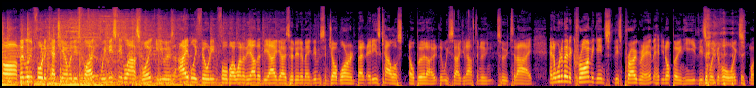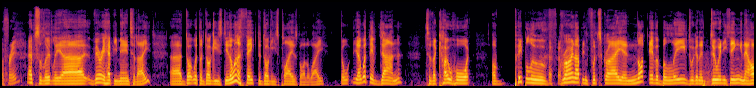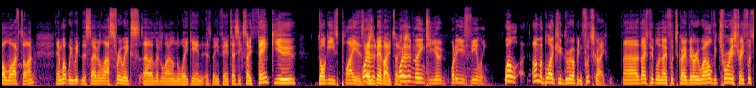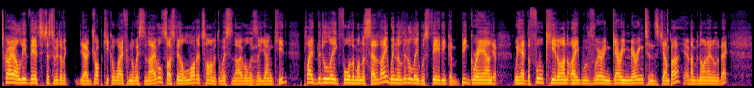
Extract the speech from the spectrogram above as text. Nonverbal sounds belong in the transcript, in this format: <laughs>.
Oh, I've been looking forward to catching up with this bloke. We missed him last week. He was ably filled in for by one of the other Diegos who did a magnificent job, Warren. But it is Carlos Alberto that we say good afternoon to today. And it would have been a crime against this program had you not been here this week of all <laughs> weeks, my friend. Absolutely. Uh, very happy man today. Uh, what the doggies did. I want to thank the doggies players, by the way. The, you know what they've done to the cohort of people who have <laughs> grown up in Footscray and not ever believed we're going to do anything in our whole lifetime. And what we witnessed over the last three weeks, uh, let alone on the weekend, has been fantastic. So thank you, doggies players, What and it- Bevo too. What does it mean to you? What are you feeling? Well, I'm a bloke who grew up in Footscray. Uh, those people who know Footscray very well, Victoria Street, Footscray. I lived there. It's just a bit of a you know, drop kick away from the Western Oval. So I spent a lot of time at the Western Oval as a young kid. Played Little League for them on the Saturday when the Little League was fair dinkum, big ground. Yep. We had the full kit on. I was wearing Gary Merrington's jumper, Yep. number 19 on the back.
